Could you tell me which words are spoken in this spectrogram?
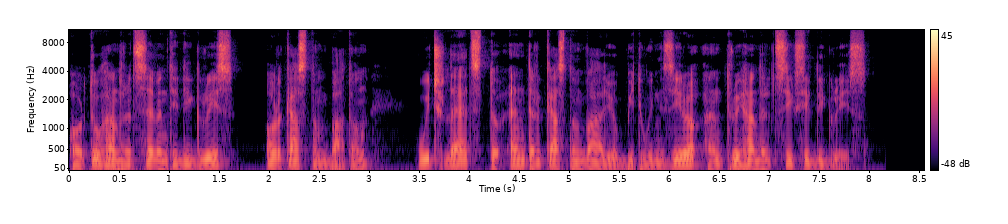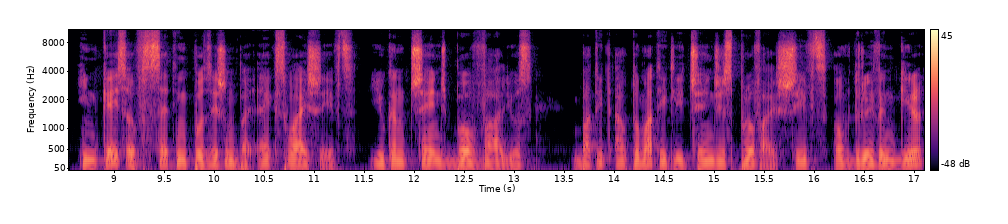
or 270 degrees or custom button, which lets to enter custom value between 0 and 360 degrees. In case of setting position by XY shifts, you can change both values, but it automatically changes profile shifts of driven gear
